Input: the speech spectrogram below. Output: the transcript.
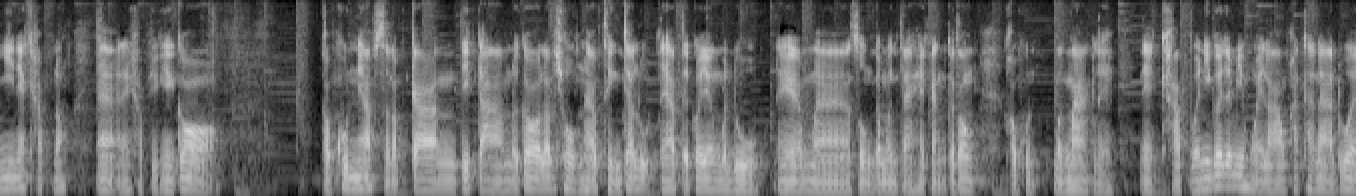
นี้นะครับเนาะอ่านะครับยังไงก็ขอบคุณนะครับสำหรับการติดตามแล้วก็รับชมนะครับ ถึงจะหลุดนะครับ แต่ก็ยังมาดูนะครับมาส่งกำลังใจให้กันก็ต้องขอบคุณมาก ๆ เลยนะครับวันนี้ก็จะมีหวยลาวพัฒนาด้วย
